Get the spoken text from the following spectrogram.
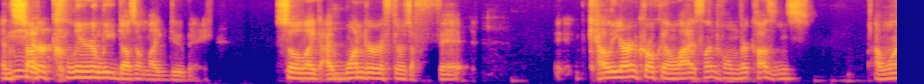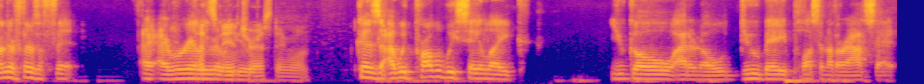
and Sutter No. clearly doesn't like Dubé. So like, I wonder if there's a fit. Calle Järnkrok and Elias Lindholm, they're cousins. I wonder if there's a fit. I, I really, That's really an do interesting one. Because I would probably say like you go, I don't know, Dubé plus another asset,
